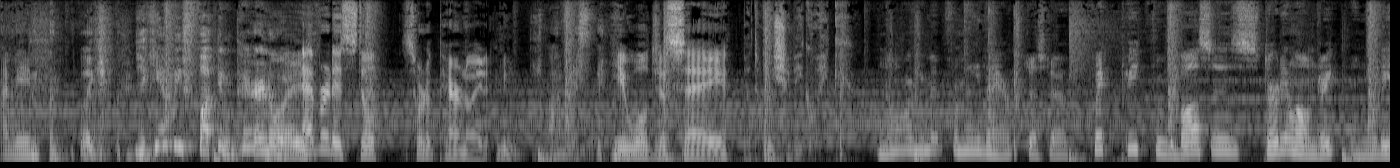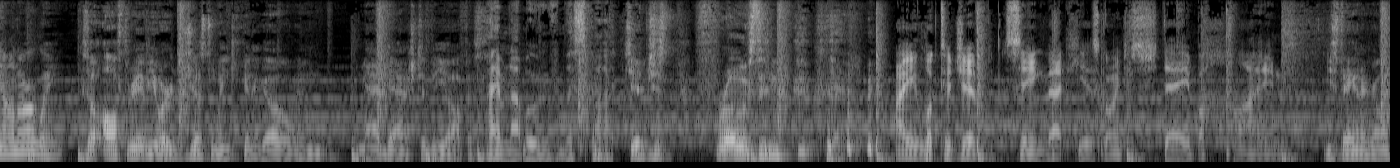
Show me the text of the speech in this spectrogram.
I mean, Like, you can't be fucking paranoid. Everett is still sort of paranoid. I mean, obviously. He will just say, "But we should be quick." No argument from me there. Just a quick peek through the boss's dirty laundry, and we'll be on our way. So all three of you are just Wink gonna go and mad dash to the office. I am not moving from this spot. Jib just frozen. I look to Jib, seeing that he is going to stay behind. you staying or going?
